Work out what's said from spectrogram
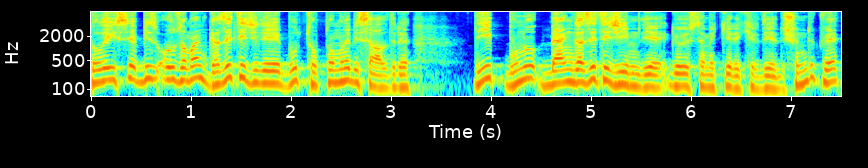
Dolayısıyla biz o zaman gazeteciliğe bu toplamına bir saldırı deyip bunu ben gazeteciyim diye göğüslemek gerekir diye düşündük ve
